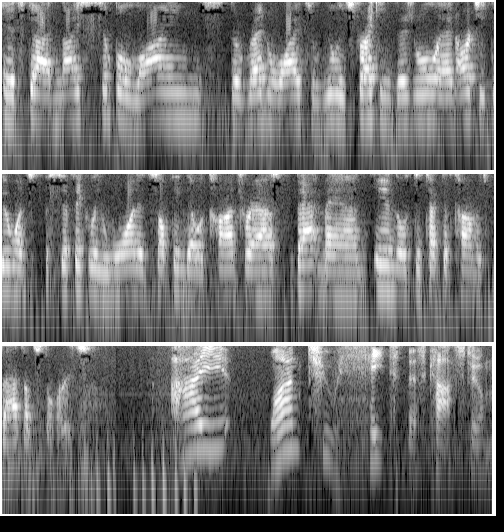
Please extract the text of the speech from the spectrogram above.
It's got nice, simple lines. The red and white's a really striking visual, and Archie Goodwin specifically wanted something that would contrast Batman in those Detective Comics backup stories. I want to hate this costume.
